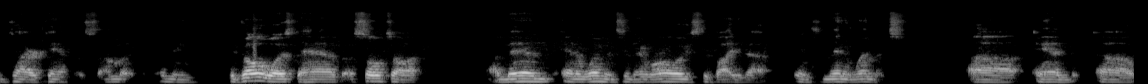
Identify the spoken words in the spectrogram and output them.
entire campus. I'm, I mean, the goal was to have a soul talk, a men and a women's, and they were always divided up into men and women's. Uh, and uh,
